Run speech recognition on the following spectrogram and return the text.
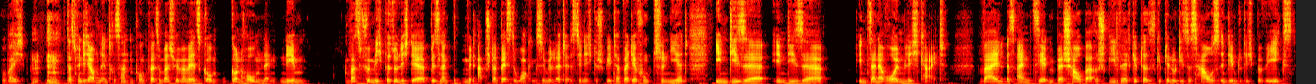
Wobei ich, das finde ich auch einen interessanten Punkt, weil zum Beispiel, wenn wir jetzt Go, Gone Home nehmen, was für mich persönlich der bislang mit Abstand beste Walking Simulator ist, den ich gespielt habe, weil der funktioniert in dieser, in dieser, in seiner Räumlichkeit. Weil es eine sehr überschaubare Spielwelt gibt. Also es gibt ja nur dieses Haus, in dem du dich bewegst.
